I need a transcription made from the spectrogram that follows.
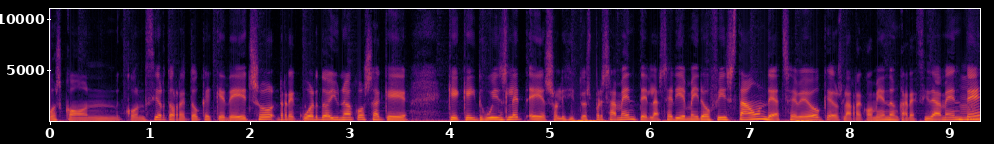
pues con, con cierto retoque, que de hecho recuerdo hay una cosa que, que Kate Winslet eh, solicitó expresamente en la serie Made of Easttown de HBO, que os la recomiendo encarecidamente,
